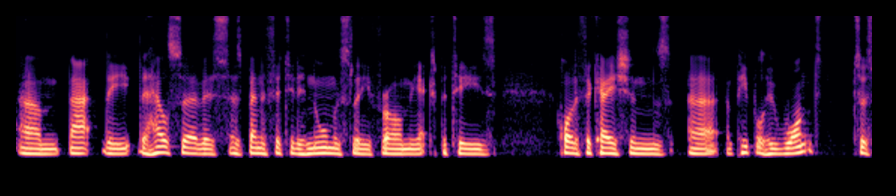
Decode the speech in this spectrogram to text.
Um, that the the health service has benefited enormously from the expertise, qualifications, uh, and people who want to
